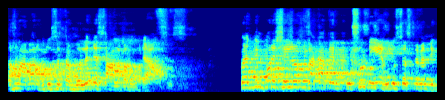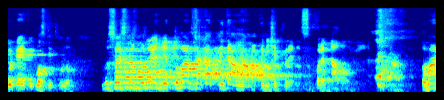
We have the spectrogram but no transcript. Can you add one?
তখন আবার হুদুর সাল্লাম বললেন যে সাহালাবার উপরে আফসোস। কয়েকদিন পরে সেই লোক জাকাতের পশু নিয়ে হুদুর সাল্লামের নিকটে উপস্থিত হলো। হুদুর সাল্লাম বললেন যে, তোমার জাকাত নিতে আল্লাহ আমাকে নিষেধ করে দিয়েছে। করেন না তোমার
